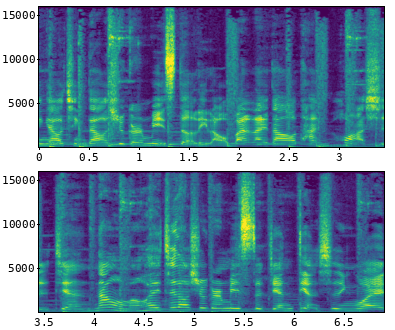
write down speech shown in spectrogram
心邀请到 Sugar Miss 的李老板来到谈话时间。那我们会知道 Sugar Miss 这间店，是因为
